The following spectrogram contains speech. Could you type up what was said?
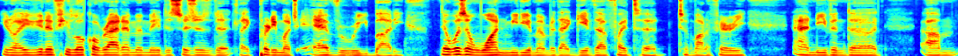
You know, even if you look over at MMA decisions, that like pretty much everybody, there wasn't one media member that gave that fight to to Modafferi and even the um,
